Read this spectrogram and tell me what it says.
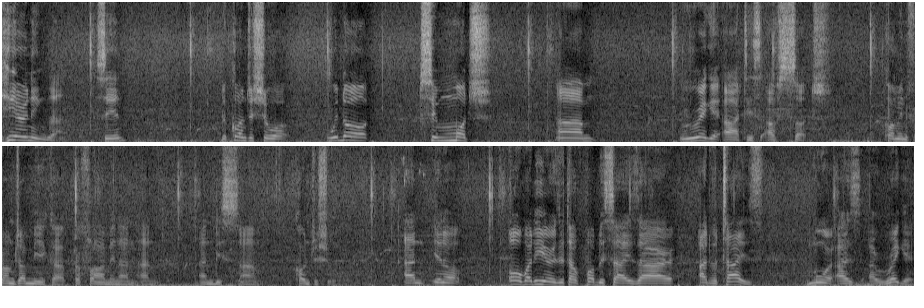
here in England, seeing the country show we don't see much um, reggae artists of such coming from Jamaica performing and and and this um, country show. And you know, over the years it have publicized or advertised more as a reggae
